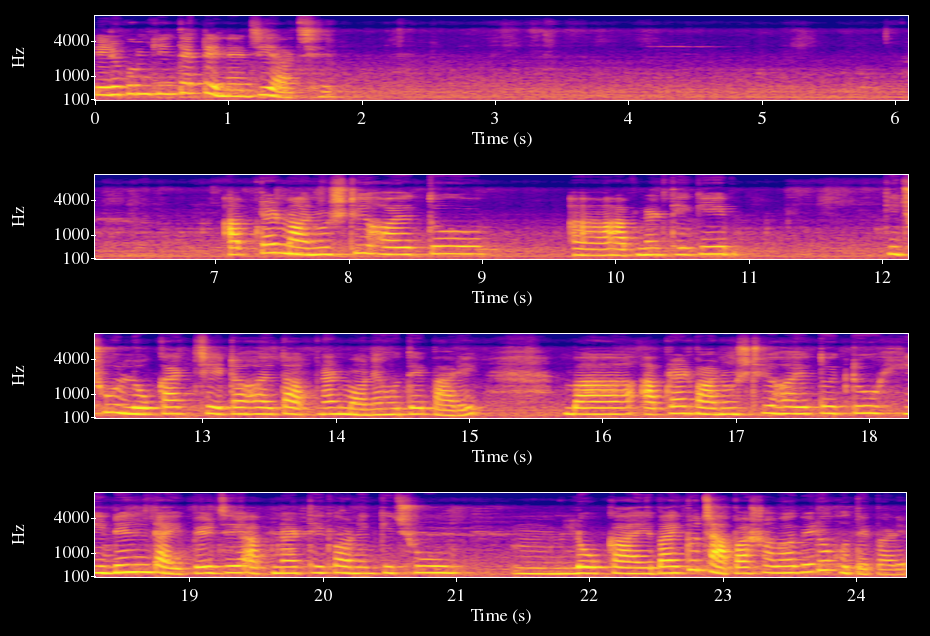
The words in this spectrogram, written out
এরকম কিন্তু একটা এনার্জি আছে। আপনার মানুষটি হয়তো আপনার থেকে কিছু লোকাচ্ছে, এটা হয়তো আপনার মনে হতে পারে। বা আপনার মানুষটি হয়তো একটু হিডেন টাইপের যে আপনার থেকে অনেক কিছু লোকায় বা একটু চাপা স্বভাবেরও হতে পারে।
